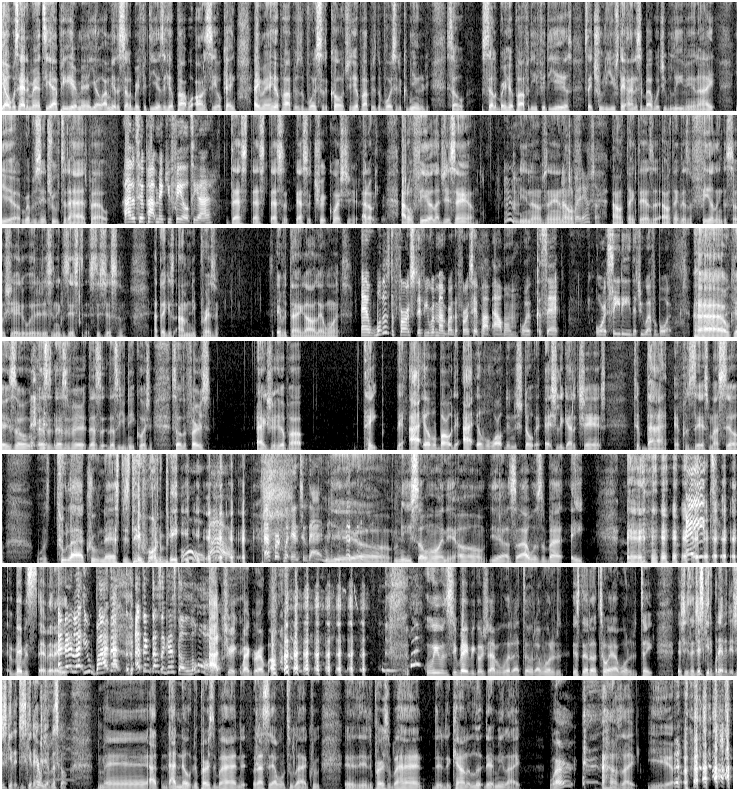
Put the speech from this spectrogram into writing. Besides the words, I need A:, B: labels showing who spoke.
A: Yo, what's happening, man? TIP here, man. Yo, I'm here to celebrate 50 years of hip hop with Audacy, okay? Hey, man, hip hop is the voice of the culture. Hip hop is the voice of the community. So, celebrate hip hop for these 50 years. Stay true to you. Stay honest about what you believe in, all right? Yeah, represent truth to the highest power.
B: How does hip hop make you feel, T.I.?
A: That's that's that's a that's a trick question. I don't I don't feel. I just am. Hmm. You know what I'm saying? I
B: That's a
A: don't,
B: great answer.
A: I don't think there's a I don't think there's a feeling associated with it. It's an existence. It's just a I think it's omnipresent. It's everything all at once.
B: And what was the first, if you remember, the first hip hop album or cassette or CD that you ever bought?
A: okay, so that's a, that's a very that's a that's a unique question. So the first actual hip hop tape that I ever bought, that I ever walked in the store and actually got a chance to buy and possess myself was Two Live Crew, nasty as they wanna be.
B: Oh, wow. Effort went into that.
A: yeah, me so horny. Um, yeah, so I was about eight.
B: Eight?
A: Maybe seven, eight.
B: And they let you buy that? I think that's against the law.
A: I tricked my grandma. We was she made me go shopping with her. I told her I wanted it instead of a toy, I wanted a tape. And she said, just get it, whatever it is, just get it, just get it. Hurry up, let's go. Man, I I know the person behind it. When I said I want two live crew, and, and the person behind the, the counter looked at me like, "Word?" I was like, "Yeah."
